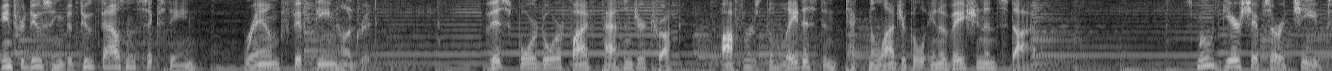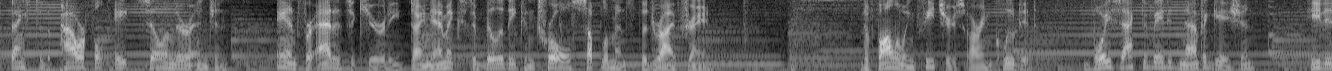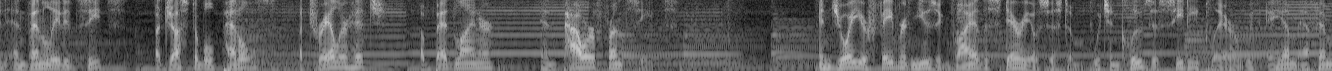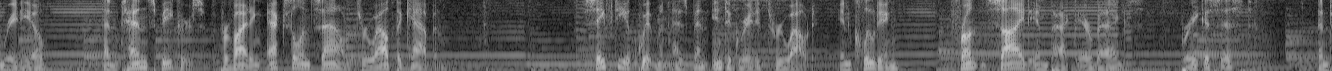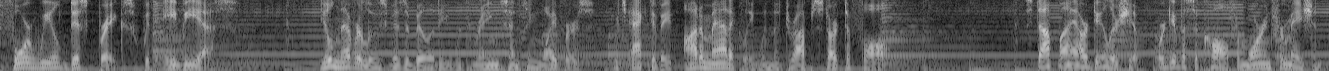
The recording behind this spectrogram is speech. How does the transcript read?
Introducing the 2016 Ram 1500. This four-door, five-passenger truck offers the latest in technological innovation and style. Smooth gear shifts are achieved thanks to the powerful eight-cylinder engine. And for added security, Dynamic Stability Control supplements the drivetrain. The following features are included. Voice-activated navigation, heated and ventilated seats, adjustable pedals, a trailer hitch, a bed liner, and power front seats. Enjoy your favorite music via the stereo system, which includes a CD player with AM FM radio and 10 speakers, providing excellent sound throughout the cabin. Safety equipment has been integrated throughout, including front and side impact airbags, brake assist, and four-wheel disc brakes with ABS. You'll never lose visibility with rain-sensing wipers, which activate automatically when the drops start to fall. Stop by our dealership or give us a call for more information.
